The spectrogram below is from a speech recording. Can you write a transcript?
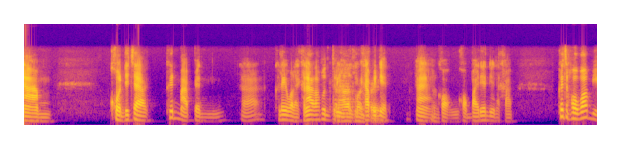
นาม คนที่จะขึ้นมาเป็นอ่าเขาเรียกว่าอะไรคณะรัฐมนตรีคณะรัฐหรืมอนตรีคาบิเนต อ่าอืมของของไบเดนเนี่ยนะครับ ก็จะพบว่ามี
